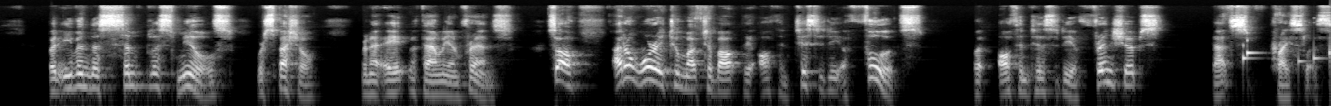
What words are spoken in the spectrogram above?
But even the simplest meals were special when I ate with family and friends. So I don't worry too much about the authenticity of foods but authenticity of friendships, that's priceless.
